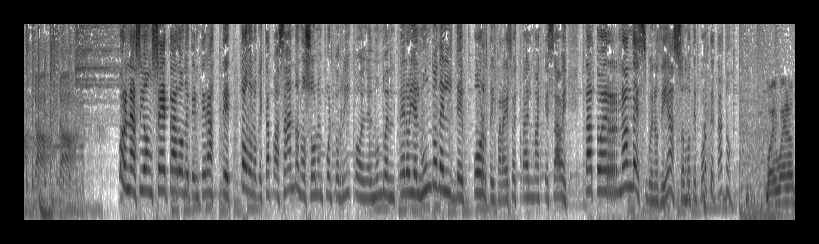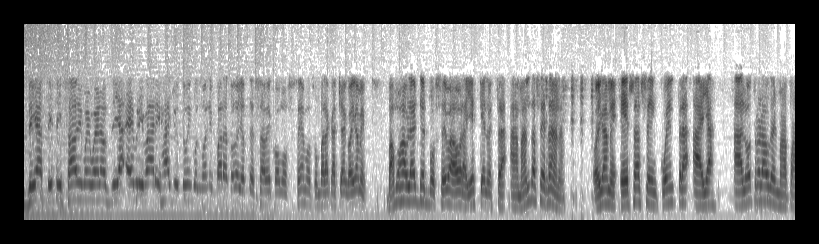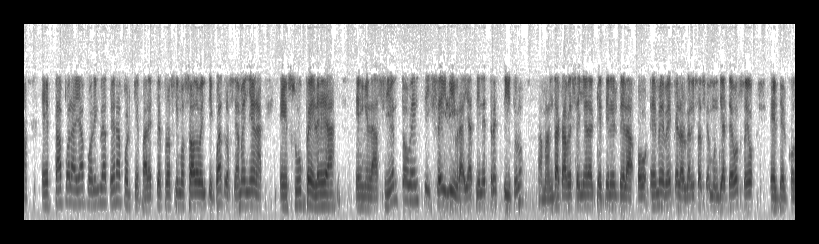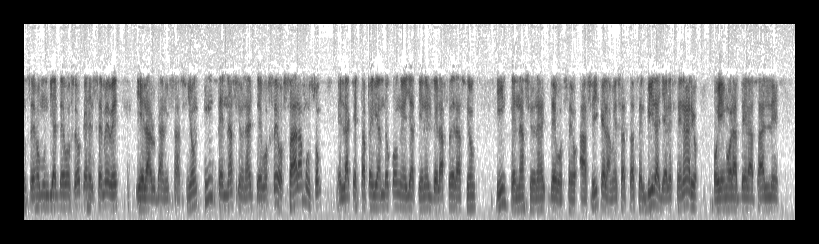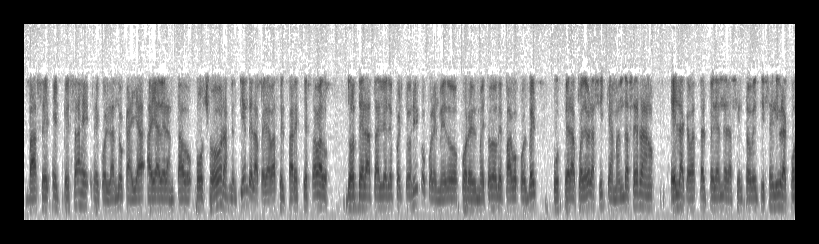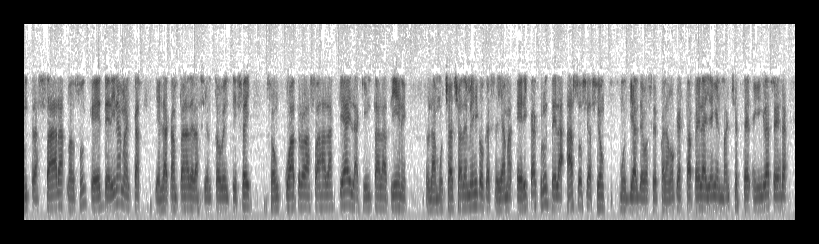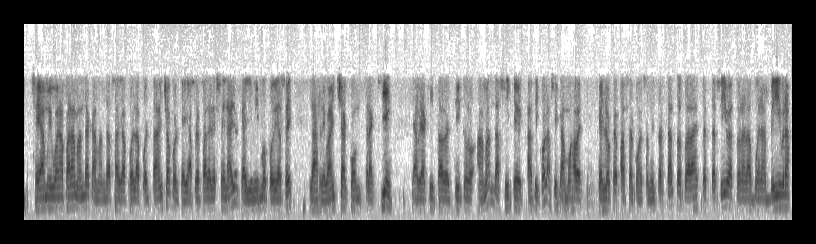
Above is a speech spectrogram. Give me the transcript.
Por Nación Z, donde te enteras de todo lo que está pasando, no solo en Puerto Rico, en el mundo entero y el mundo del deporte. Y para eso está el más que sabe, Tato Hernández. Buenos días, somos Deporte, Tato. Muy buenos días, Titi Saudi. Muy buenos días, everybody. How you doing? Good morning para todos. Ya usted sabe cómo hacemos un balacachango. Óigame, vamos a hablar del boxeo ahora. Y es que nuestra Amanda Serrana, óigame, esa se encuentra allá, al otro lado del mapa. Está por allá, por Inglaterra, porque para este próximo sábado 24, o sea, mañana, es su pelea en las 126 libras. Ya tiene tres títulos. Amanda cabe señalar que tiene el de la OMB, que es la Organización Mundial de Boxeo, el del Consejo Mundial de Boxeo, que es el CMB, y la Organización Internacional de Boxeo. Sara Muson es la que está peleando con ella, tiene el de la Federación Internacional de Boxeo. Así que la mesa está servida, ya el escenario, hoy en horas de la tarde va a ser el pesaje, recordando que allá hay adelantado ocho horas, ¿me entiende? La pelea va a ser para este sábado, dos de la tarde de Puerto Rico, por el método, por el método de pago por ver. Usted la puede ver así que Amanda Serrano es la que va a estar peleando en las 126 libras contra Sara Manson, que es de Dinamarca y es la campeona de las 126. Son cuatro las fajas que hay, la quinta la tiene la muchacha de México que se llama Erika Cruz de la Asociación Mundial de Boxeo. Esperamos que esta pelea allá en el Manchester, en Inglaterra, sea muy buena para Amanda, que Amanda salga por la puerta ancha porque ya prepara el escenario, que allí mismo podría ser la revancha contra quien le había quitado el título a Amanda. Así que, Caticola, así que vamos a ver qué es lo que pasa con eso. Mientras tanto, todas las expectativas, todas las buenas vibras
